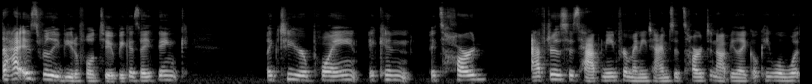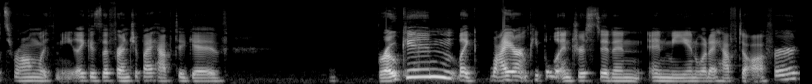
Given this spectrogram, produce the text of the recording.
that is really beautiful too because i think like to your point it can it's hard after this is happening for many times, it's hard to not be like, okay, well, what's wrong with me? Like, is the friendship I have to give broken? Like, why aren't people interested in in me and what I have to offer?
